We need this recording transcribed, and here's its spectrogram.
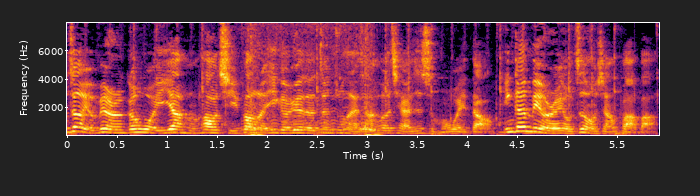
不知道有没有人跟我一样很好奇，放了一个月的珍珠奶茶喝起来是什么味道？应该没有人有这种想法吧？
